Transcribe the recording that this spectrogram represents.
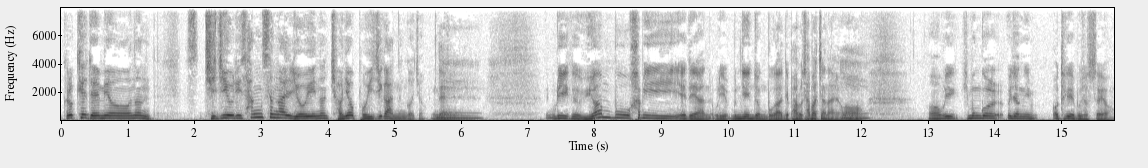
그렇게 되면은 지지율이 상승할 요인은 전혀 보이지가 않는 거죠. 네. 우리 그 위안부 합의에 대한 우리 문재인 정부가 이제 바로 잡았잖아요. 예. 어, 우리 김홍걸 의장님 어떻게 보셨어요?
